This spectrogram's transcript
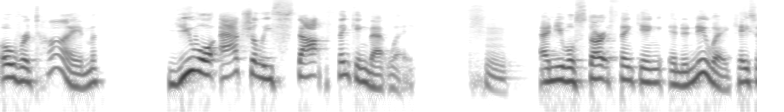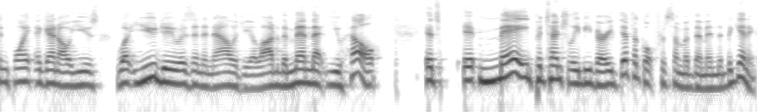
over time, you will actually stop thinking that way. Hmm. and you will start thinking in a new way. Case in point, again, I'll use what you do as an analogy. A lot of the men that you help, it's it may potentially be very difficult for some of them in the beginning.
